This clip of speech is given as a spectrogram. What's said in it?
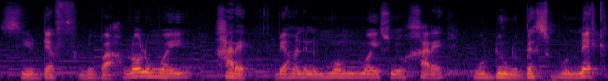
si def lu baax. Loolu mooy xare bi nga xamante ne moom mooy suñu xare wu dund bés bu nekk.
